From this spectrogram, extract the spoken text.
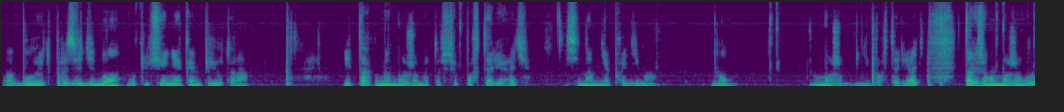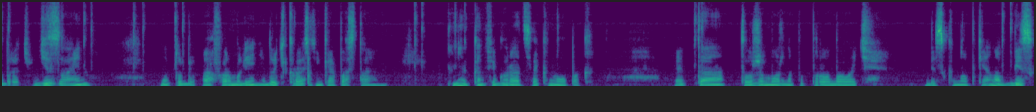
будет произведено выключение компьютера. Итак, мы можем это все повторять, если нам необходимо, ну, можем не повторять. Также мы можем выбрать дизайн, ну, то бишь оформление. Давайте красненькое поставим. Ну конфигурация кнопок. Это тоже можно попробовать без кнопки. Ну, без,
